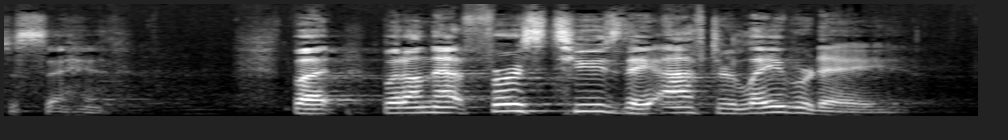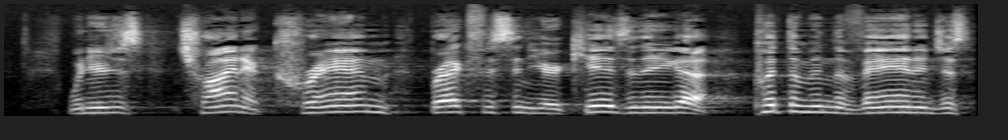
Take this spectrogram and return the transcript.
Just saying. But, but on that first Tuesday after Labor Day, when you're just trying to cram breakfast into your kids and then you got to put them in the van and just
